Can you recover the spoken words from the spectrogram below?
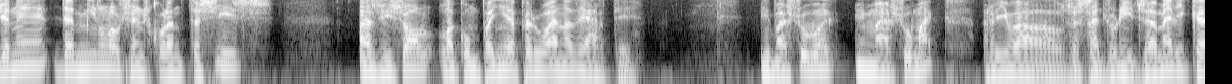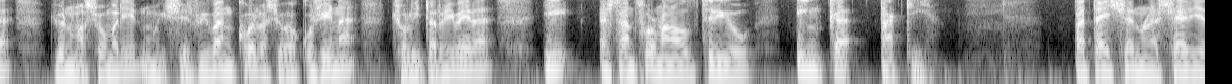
gener de 1946 es dissol la companyia peruana d'Arte i Masumac arriba als Estats Units d'Amèrica junt amb el seu marit Moisés Vivanco i la seva cosina Cholita Rivera i estan formant el trio Inca Taki pateixen una sèrie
